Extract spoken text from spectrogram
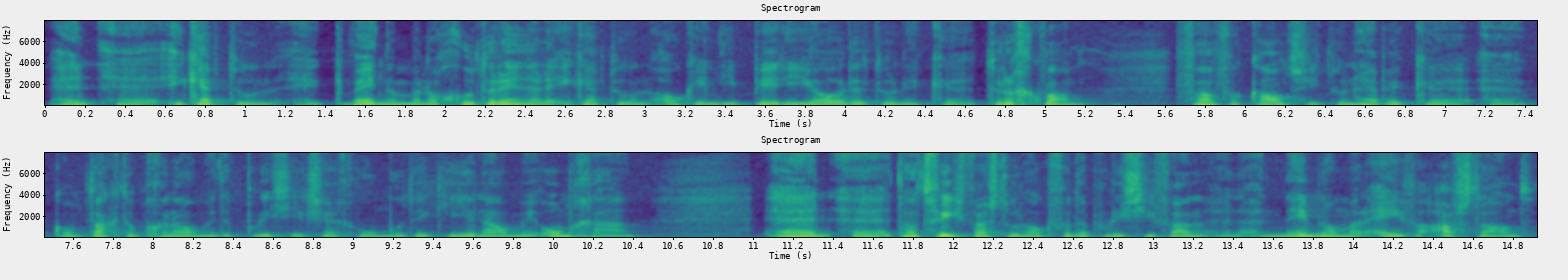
en ik heb toen, ik weet me nog goed herinneren, ik heb toen ook in die periode, toen ik terugkwam van vakantie, toen heb ik uh, contact opgenomen met de politie. Ik zeg, hoe moet ik hier nou mee omgaan? En uh, het advies was toen ook van de politie van, neem nog maar even afstand.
